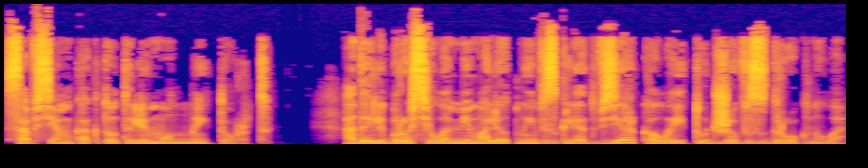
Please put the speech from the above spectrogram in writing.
совсем как тот лимонный торт. Адель бросила мимолетный взгляд в зеркало и тут же вздрогнула.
